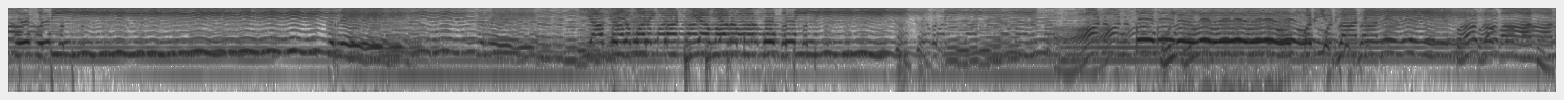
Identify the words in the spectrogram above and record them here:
કોકતી રે યાદ અમારી કાઠિયાવાડમાં કોકતી આનંદ તો ભૂલો પડી સાને ભગવાન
